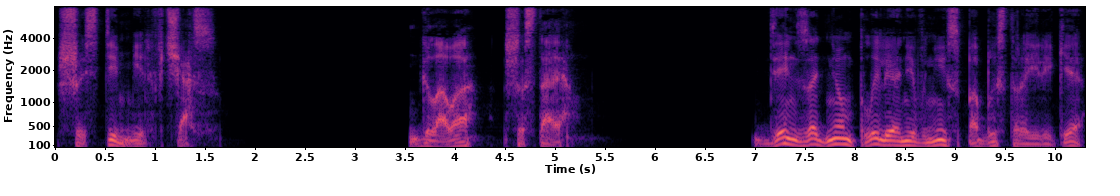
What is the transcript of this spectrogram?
шести миль в час. Глава шестая День за днем плыли они вниз по быстрой реке,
